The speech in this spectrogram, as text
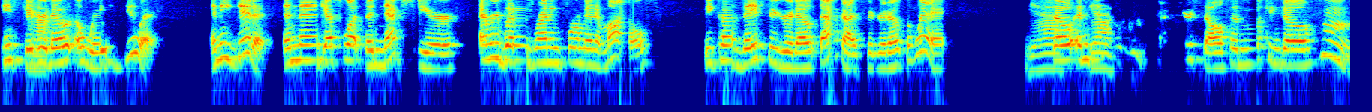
He figured yeah. out a way to do it and he did it. And then guess what? The next year, everybody's running four minute miles because they figured out that guy figured out the way. Yeah. So and yes. yourself and look and go, hmm,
